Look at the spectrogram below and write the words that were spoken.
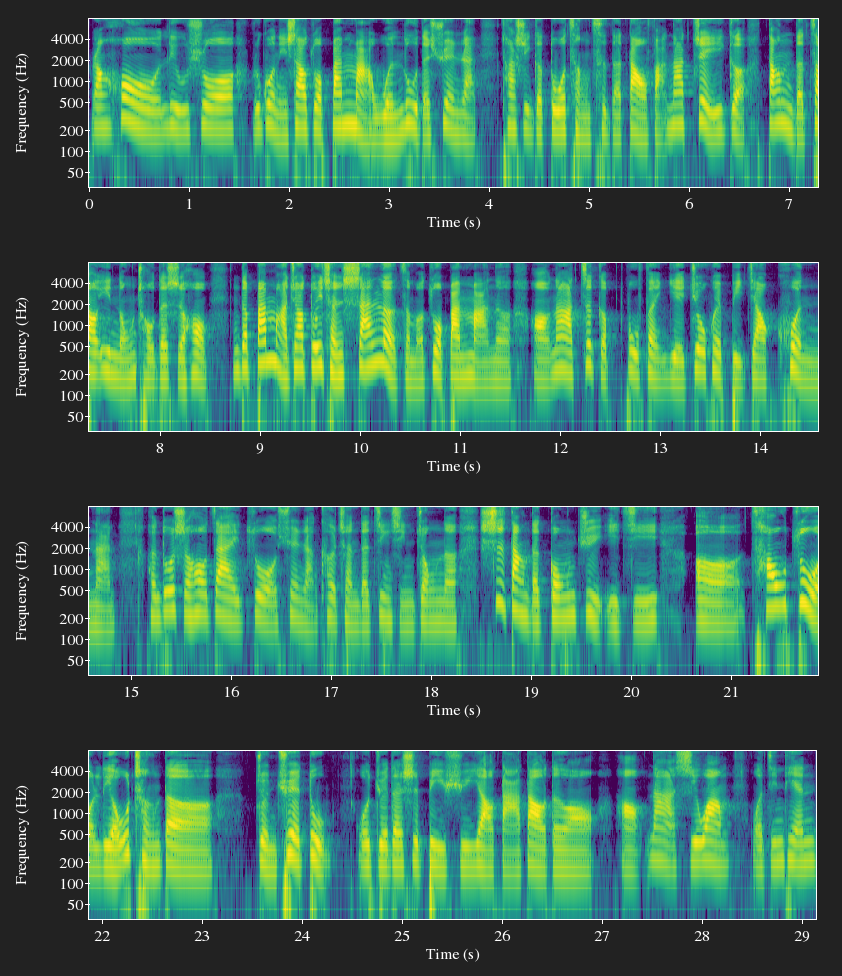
然后，例如说，如果你是要做斑马纹路的渲染，它是一个多层次的道法。那这一个，当你的造诣浓稠的时候，你的斑马就要堆成山了，怎么做斑马呢？好，那这个部分也就会比较困难。很多时候在做渲染课程的进行中呢，适当的工具以及呃操作流程的准确度。我觉得是必须要达到的哦。好，那希望我今天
